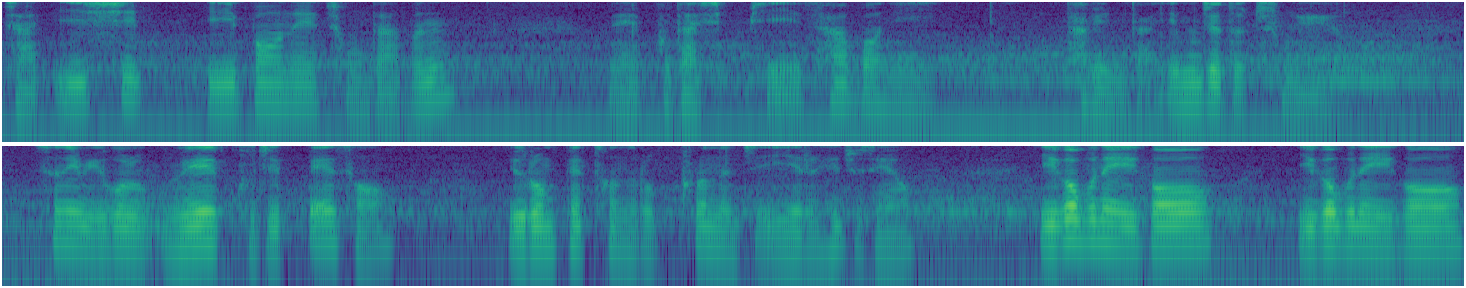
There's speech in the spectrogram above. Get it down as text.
자, 22번의 정답은 네, 보다시피 4번이 답입니다. 이 문제도 중요해요. 선생님 이걸 왜 굳이 빼서 이런 패턴으로 풀었는지 이해를 해주세요. 이거분의 이거, 이거분의 이거,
